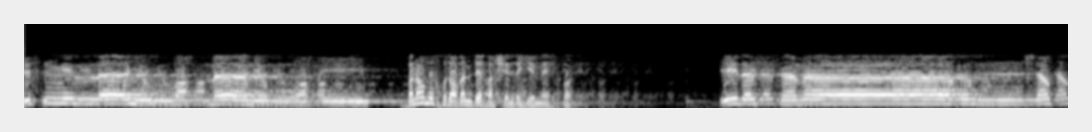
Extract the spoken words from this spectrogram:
بسم الله الرحمن الرحیم. به نام خداوند بخشنده مهربان. اذا السماء انشقت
